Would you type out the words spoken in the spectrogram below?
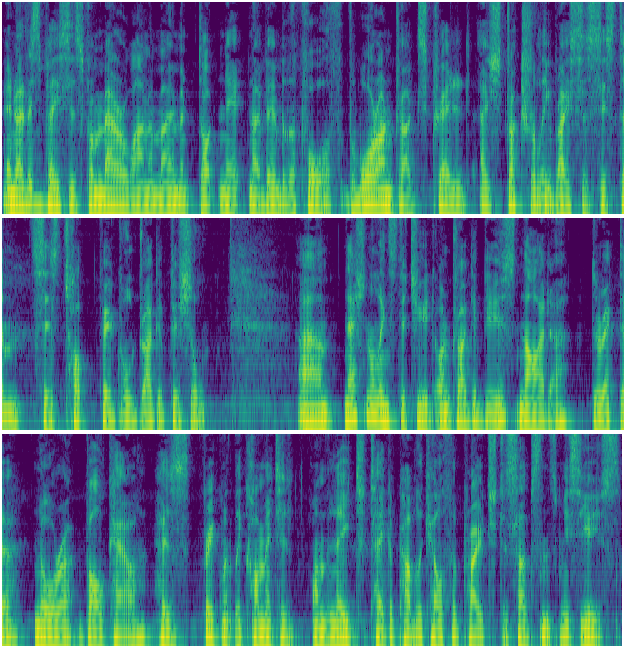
You know, this piece is from marijuanamoment.net, November the 4th. The war on drugs created a structurally racist system, says top federal drug official. Um, National Institute on Drug Abuse, NIDA, Director Nora Volkow, has frequently commented on the need to take a public health approach to substance misuse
